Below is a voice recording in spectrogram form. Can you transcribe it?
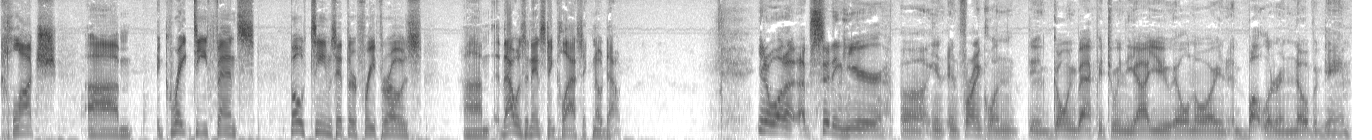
clutch, um, great defense. Both teams hit their free throws. Um, that was an instant classic, no doubt. You know what? I, am sitting here uh, in, in Franklin, uh, going back between the IU, Illinois, and, and Butler and Nova game.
